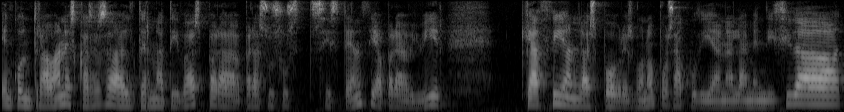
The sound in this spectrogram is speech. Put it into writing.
encontraban escasas alternativas para, para, su subsistencia, para vivir. ¿Qué hacían las pobres? Bueno, pues acudían a la mendicidad,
